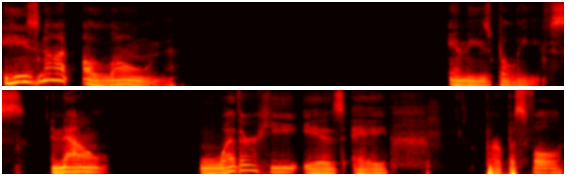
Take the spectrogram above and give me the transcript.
he's not alone in these beliefs. Now, whether he is a purposeful,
